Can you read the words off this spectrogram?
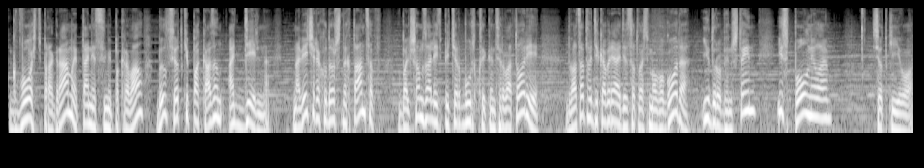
гвоздь программы «Танец семи покрывал» был все-таки показан отдельно. На вечере художественных танцев в Большом зале Петербургской консерватории 20 декабря 1908 года Ида Рубинштейн исполнила все-таки его.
